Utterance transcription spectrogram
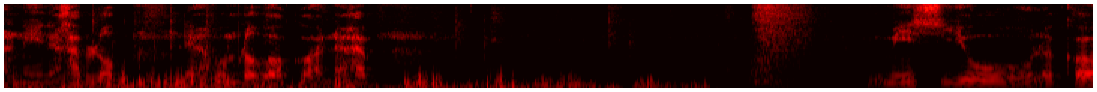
อันนี้นะครับลบเดี๋ยวผมลบออกก่อนนะครับ miss you แล้วก็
